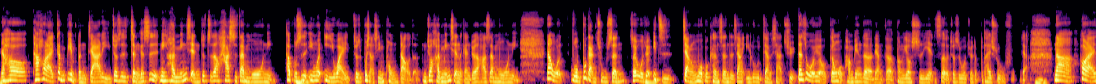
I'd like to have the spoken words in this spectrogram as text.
然后他后来更变本加厉，就是整个是你很明显就知道他是在摸你，他不是因为意外就是不小心碰到的，你就很明显的感觉到他是在摸你。那我我不敢出声，所以我就一直这样默不吭声的这样一路这样下去。但是我有跟我旁边的两个朋友使眼色，就是我觉得不太舒服这样。那后来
